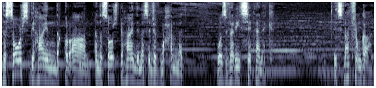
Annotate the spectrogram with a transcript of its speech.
the source behind the Quran and the source behind the message of Muhammad was very satanic. It's not from God.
